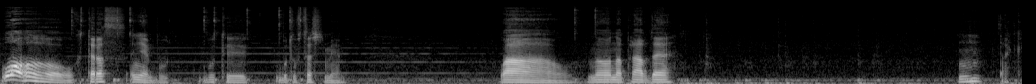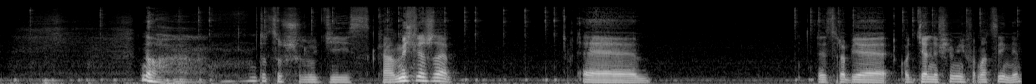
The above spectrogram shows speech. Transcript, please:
Wow! Teraz... Nie, bu, buty... Butów też nie miałem. Wow. No naprawdę... Mhm, tak. No. To cóż, ludziska. Myślę, że... E, zrobię oddzielny film informacyjny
